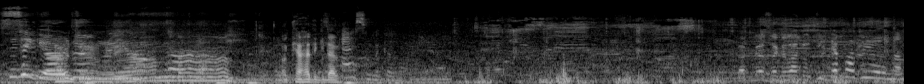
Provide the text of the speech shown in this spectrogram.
Seni gördüm. Okey hadi gidelim. Gelsin bakalım. İlk defa duyuyorum ben.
